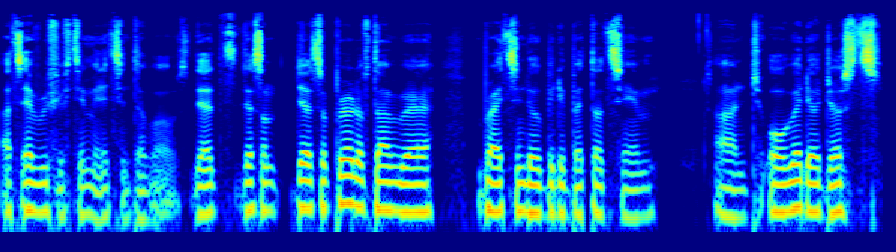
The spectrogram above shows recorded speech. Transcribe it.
at every 15 minutes intervals. There's, there's some, there's a period of time where Brighton will be the better team and, or where they're just,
